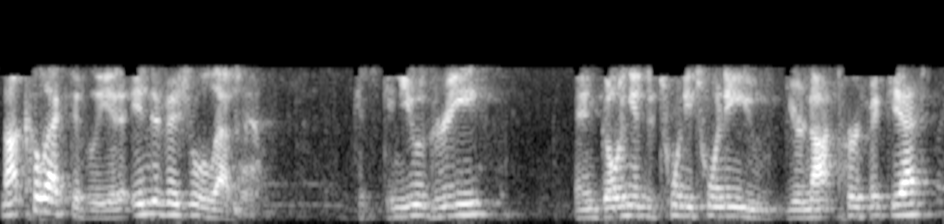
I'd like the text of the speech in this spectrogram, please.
Not collectively, at an individual level. Can you agree? And going into 2020, you, you're not perfect yet?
